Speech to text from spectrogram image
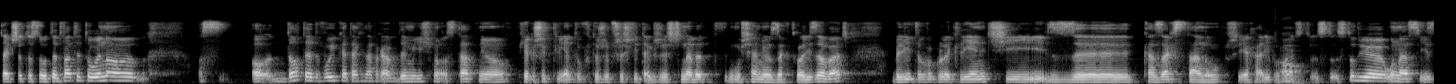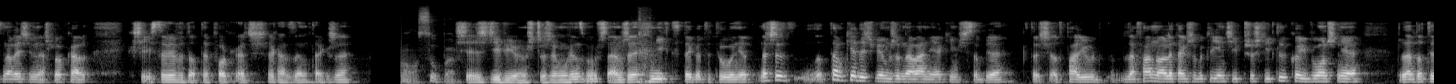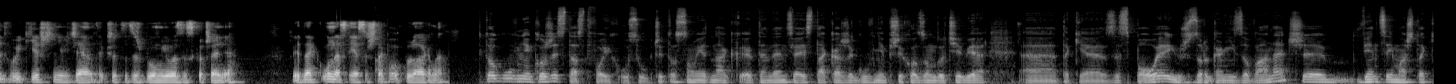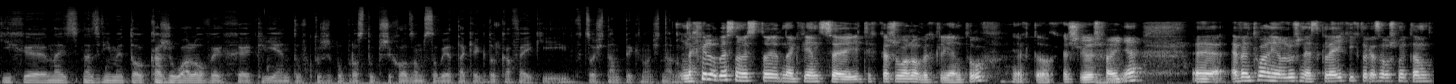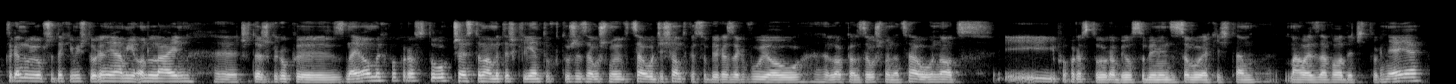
Także to są te dwa tytuły. No, o, do tę dwójkę tak naprawdę mieliśmy ostatnio pierwszych klientów, którzy przyszli, także jeszcze nawet musiałem ją zaktualizować. Byli to w ogóle klienci z Kazachstanu, przyjechali po prostu, studiują u nas i znaleźli nasz lokal, chcieli sobie w Dotę pograć razem, także o, super. Się zdziwiłem, szczerze mówiąc, bo myślałem, że nikt tego tytułu nie. Znaczy, no, tam kiedyś wiem, że na lanie jakimś sobie ktoś odpalił dla fanu, ale tak, żeby klienci przyszli tylko i wyłącznie dla Doty dwójki jeszcze nie widziałem, także to też było miłe zaskoczenie jednak u nas nie jest aż tak popularna. Kto głównie korzysta z Twoich usług? Czy to są jednak, e, tendencja jest taka, że głównie przychodzą do Ciebie e, takie zespoły już zorganizowane, czy więcej masz takich, e, naz- nazwijmy to, casualowych klientów, którzy po prostu przychodzą sobie tak jak do kafejki w coś tam pyknąć na luzie? Na chwilę obecną jest to jednak więcej tych casualowych klientów, jak to określiłeś fajnie. E, Ewentualnie różne sklejki, które załóżmy tam trenują przed jakimiś turniejami online, czy też grupy znajomych po prostu. Często mamy też klientów, którzy załóżmy w całą dziesiątkę sobie rezerwują lokal, załóżmy na całą noc i po prostu robią sobie między sobą jakieś tam małe zawody czy turnieje.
